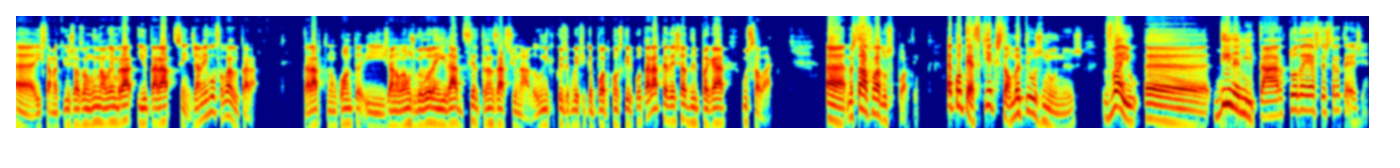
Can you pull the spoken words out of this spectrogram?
Uh, e está-me aqui o Jason Lima a lembrar, e o Tarapte, sim, já nem vou falar do Tarapte. Tarapte não conta e já não é um jogador em idade de ser transacionado. A única coisa que o Benfica pode conseguir com o Tarapte é deixar de lhe pagar o salário. Uh, mas estava a falar do Sporting. Acontece que a questão Mateus Nunes veio uh, dinamitar toda esta estratégia.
